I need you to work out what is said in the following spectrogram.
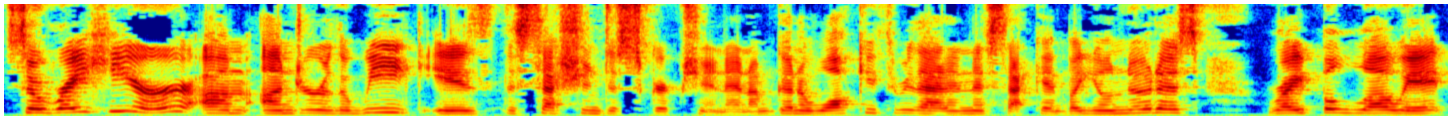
So right here um, under the week is the session description, and I'm going to walk you through that in a second, but you'll notice right below it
